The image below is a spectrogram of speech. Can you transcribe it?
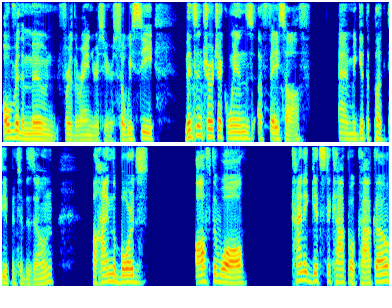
over the moon for the Rangers here. So we see Vincent Trocheck wins a face-off, and we get the puck deep into the zone. Behind the boards, off the wall, kind of gets to Kaapo Kakko.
